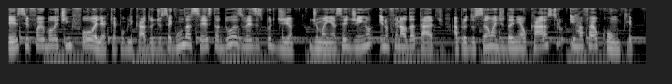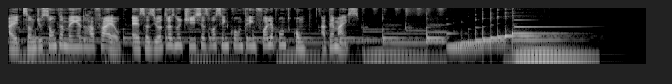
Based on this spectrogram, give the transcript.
Esse foi o Boletim Folha, que é publicado de segunda a sexta duas vezes por dia, de manhã cedinho e no final da tarde. A produção é de Daniel Castro e Rafael Conkle. A edição de som também é do Rafael. Essas e outras notícias você encontra em folha.com. Até mais.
